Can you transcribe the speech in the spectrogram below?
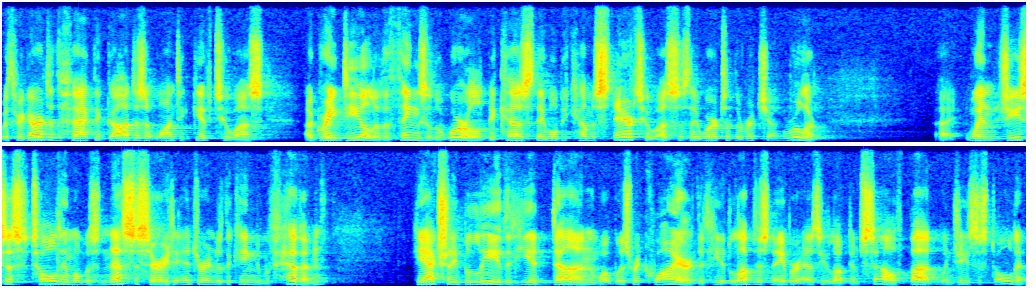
with regard to the fact that God doesn't want to give to us a great deal of the things of the world because they will become a snare to us as they were to the rich young ruler. Uh, when Jesus told him what was necessary to enter into the kingdom of heaven, he actually believed that he had done what was required, that he had loved his neighbor as he loved himself. But when Jesus told him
